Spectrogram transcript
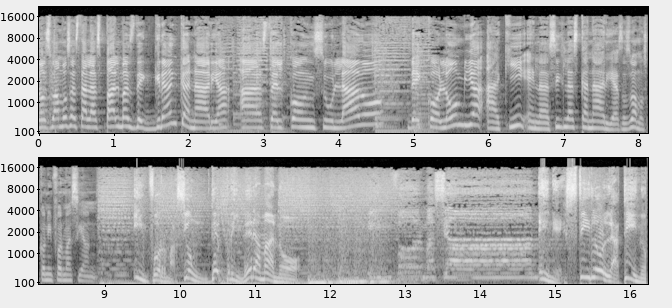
Nos vamos hasta Las Palmas de Gran Canaria, hasta el consulado de Colombia aquí en las Islas Canarias. Nos vamos con información. Información de primera mano. Información en estilo latino.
